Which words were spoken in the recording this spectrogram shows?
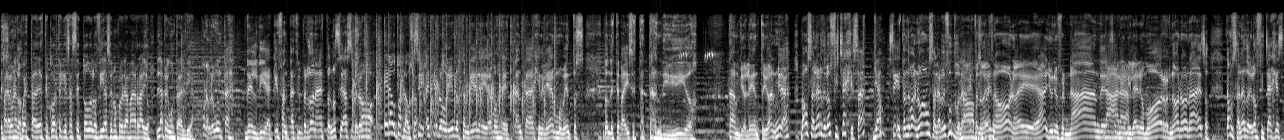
Es para una encuesta de este corte que se hace todos los días en un programa de radio. La pregunta del día. Una pregunta del día, qué fantástico. Perdona esto, no se hace, pero. No, el autoaplauso. Sí, hay que aplaudirnos también, eh, digamos, eh, tanta genialidad en momentos donde este país está tan dividido. Tan violento, Iván. Mira, vamos a hablar de los fichajes, ¿ah? ¿Ya? Sí, están de- no vamos a hablar de fútbol. ¿ah? No, Esto no es, no, no es ah, Junior Fernández, No, no. Milenio Mor, no, no, nada de eso. Estamos hablando de los fichajes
